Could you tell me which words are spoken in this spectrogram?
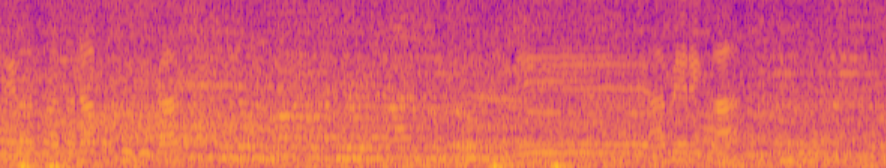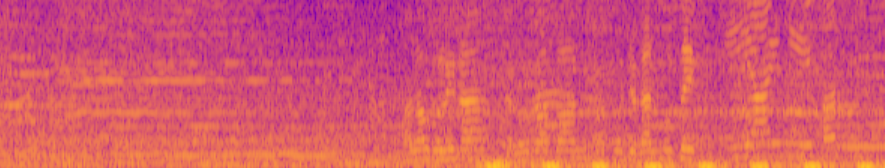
Inilah suasana pertunjukan di Amerika. Halo Belina, lalu nonton pertunjukan musik. Iya ini baru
